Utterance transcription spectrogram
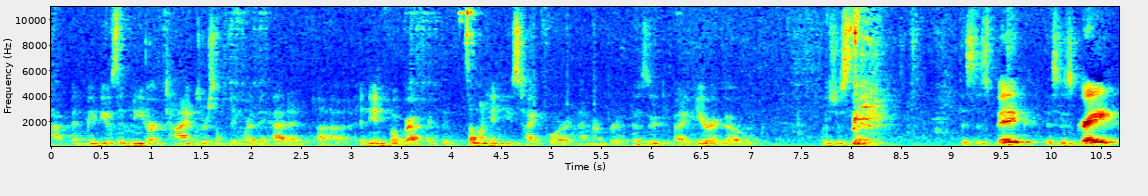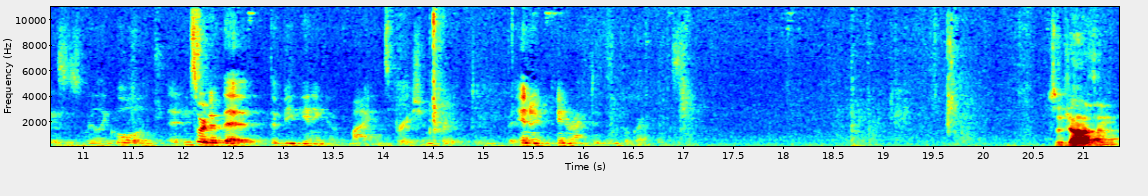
happened. Maybe it was in New York Times or something where they had a, uh, an infographic that someone had used Hype for, and I remember it was about a year ago. It was just like this is big, this is great, this is really cool, and, and sort of the, the beginning of my inspiration for doing the inter interactive infographics. So Jonathan,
